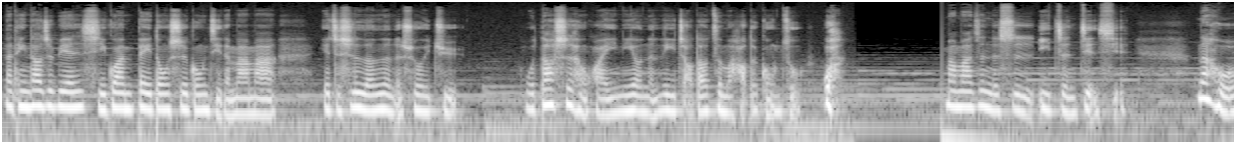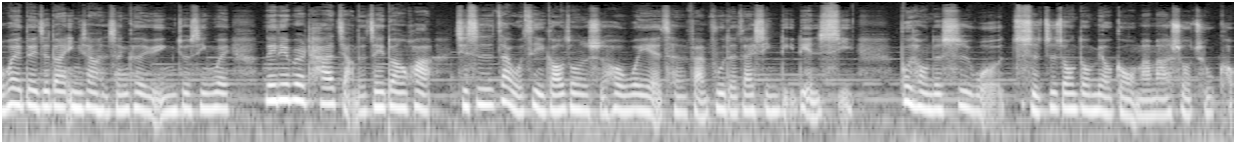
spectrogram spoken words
那听到这边，习惯被动式攻击的妈妈，也只是冷冷的说一句：“我倒是很怀疑你有能力找到这么好的工作。”哇，妈妈真的是一针见血。那我会对这段印象很深刻的原因，就是因为 Lady Bird 她讲的这段话，其实在我自己高中的时候，我也曾反复的在心底练习。不同的是，我自始至终都没有跟我妈妈说出口。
